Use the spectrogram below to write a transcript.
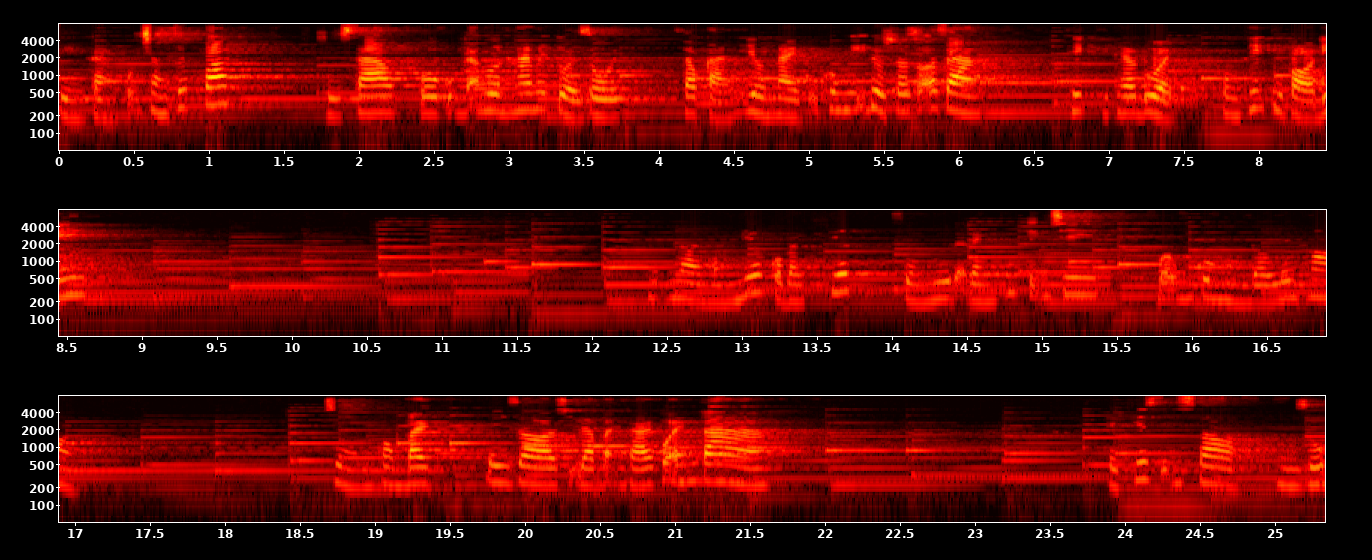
tình cảm cũng chẳng dứt khoát. Dù sao, cô cũng đã hơn 20 tuổi rồi, sao cả những điều này cũng không nghĩ được cho rõ ràng. Thích thì theo đuổi, không thích thì bỏ đi. Lời mắng nhiếc của Bạch Khiết dường như đã đánh thức Tĩnh Chi, bỗng cô ngẩng đầu lên hỏi. Trưởng phòng Bạch, bây giờ chị là bạn gái của anh ta à? Bạch Khiết sững sờ, nhìn rội,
